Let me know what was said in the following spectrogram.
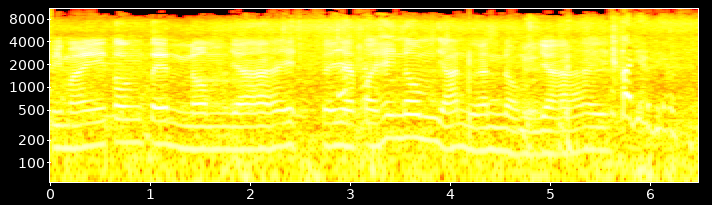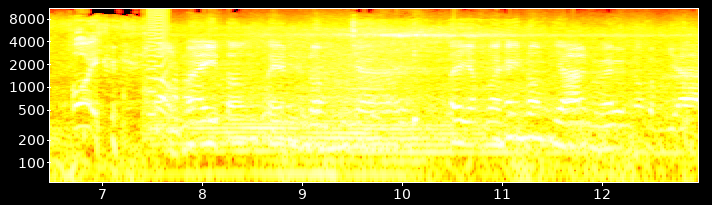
ปีไหมต้องเต้นนมยายแต่อย่าปล่อยให้นมยานเหมือนนมยายเดี๋ยวเดี๋ยวโอ้ยปีไหมต้องเต้นนมยายแต่อย่าปล่อยให้นมยานเหมือนนมยา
